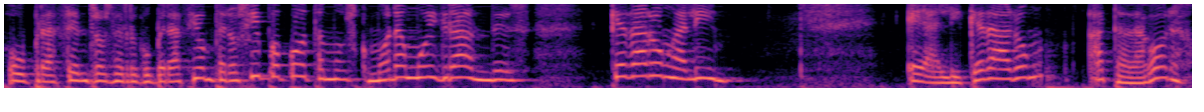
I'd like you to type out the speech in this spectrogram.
ou para centros de recuperación, pero os hipopótamos, como eran moi grandes, quedaron ali. E ali quedaron ata de agora.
